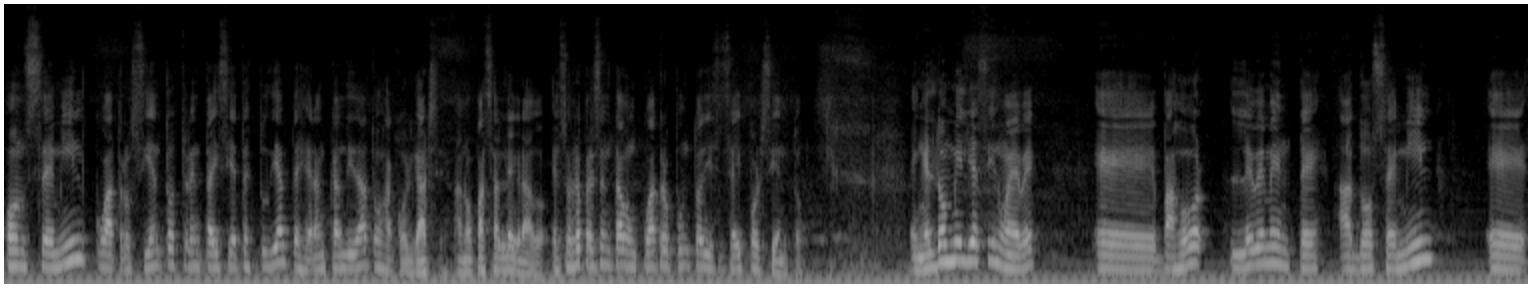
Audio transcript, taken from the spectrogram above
11.437 estudiantes eran candidatos a colgarse, a no pasar de grado. Eso representaba un 4.16%. En el 2019 eh, bajó levemente a 12.000, eh,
